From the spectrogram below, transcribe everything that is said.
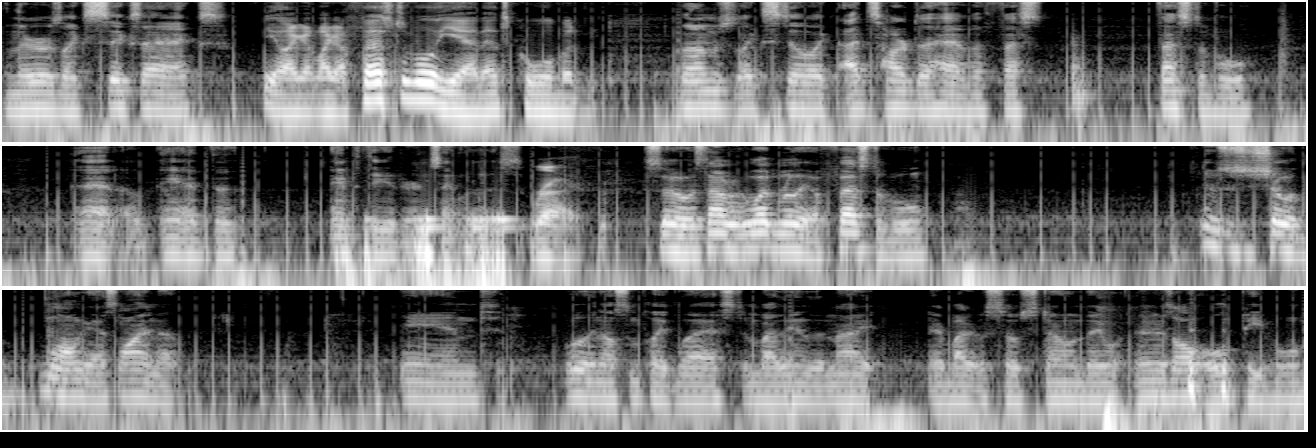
and there was like six acts. Yeah, like a, like a festival, yeah, that's cool, but But I'm just like still like it's hard to have a fest festival at a, at the amphitheater in St. Louis. right. So it's not it wasn't really a festival. It was just a show with long ass lineup. And Willie Nelson played last, and by the end of the night, everybody was so stoned. They and it was all old people,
